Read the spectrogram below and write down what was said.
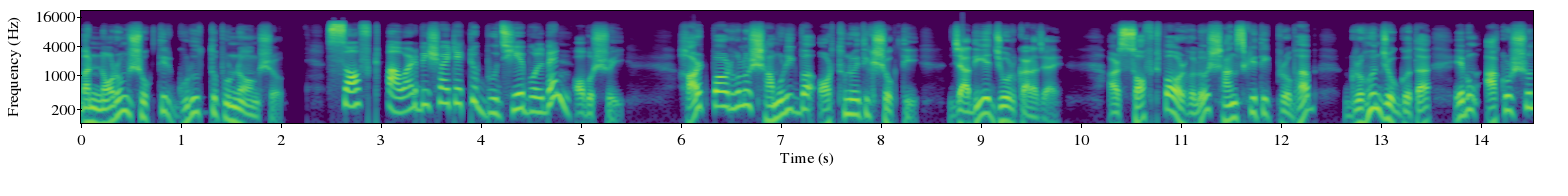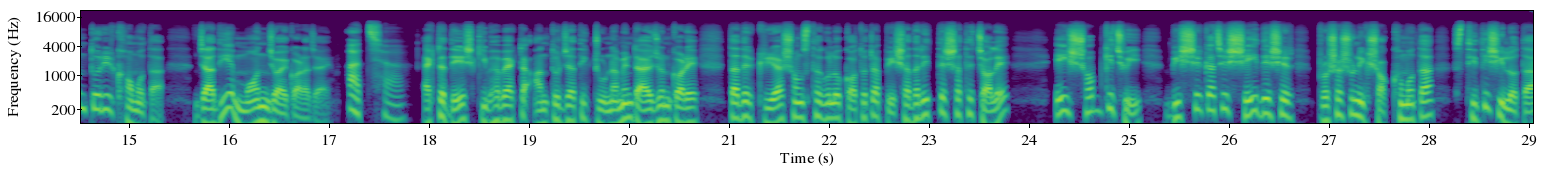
বা নরম শক্তির গুরুত্বপূর্ণ অংশ। সফট পাওয়ার বিষয়টা একটু বুঝিয়ে বলবেন? অবশ্যই। হার্ড পাওয়ার হলো সামরিক বা অর্থনৈতিক শক্তি যা দিয়ে জোর করা যায়। আর সফট পাওয়ার হলো সাংস্কৃতিক প্রভাব গ্রহণযোগ্যতা এবং আকর্ষণ তৈরির ক্ষমতা যা দিয়ে মন জয় করা যায়। আচ্ছা। একটা দেশ কীভাবে একটা আন্তর্জাতিক টুর্নামেন্ট আয়োজন করে তাদের ক্রীড়া সংস্থাগুলো কতটা পেশাদারিত্বের সাথে চলে এই সব কিছুই বিশ্বের কাছে সেই দেশের প্রশাসনিক সক্ষমতা স্থিতিশীলতা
